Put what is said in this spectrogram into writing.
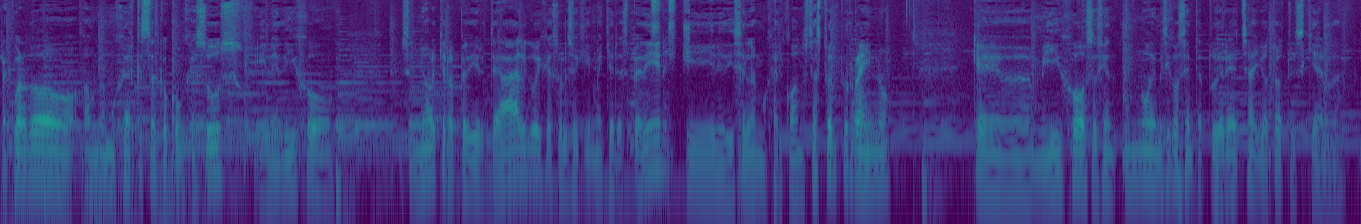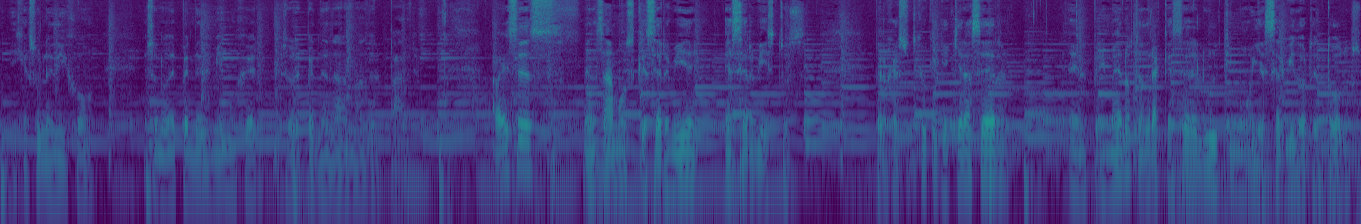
Recuerdo a una mujer que se acercó con Jesús y le dijo, Señor, quiero pedirte algo. Y Jesús le dice, ¿qué me quieres pedir? Y le dice la mujer, cuando estás tú en tu reino, que eh, mi hijo se siente, uno de mis hijos se siente a tu derecha y otro a tu izquierda. Y Jesús le dijo, eso no depende de mi mujer, eso depende nada más del Padre. A veces pensamos que servir es ser vistos, pero Jesús dijo que el que quiera ser el primero tendrá que ser el último y el servidor de todos.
